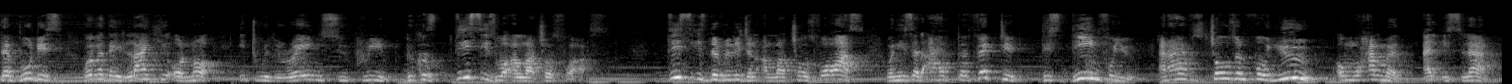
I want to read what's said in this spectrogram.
the Buddhists, whether they like it or not, it will reign supreme because this is what Allah chose for us. This is the religion Allah chose for us when He said, I have perfected this deen for you and I have chosen for you, O Muhammad, Al Islam.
